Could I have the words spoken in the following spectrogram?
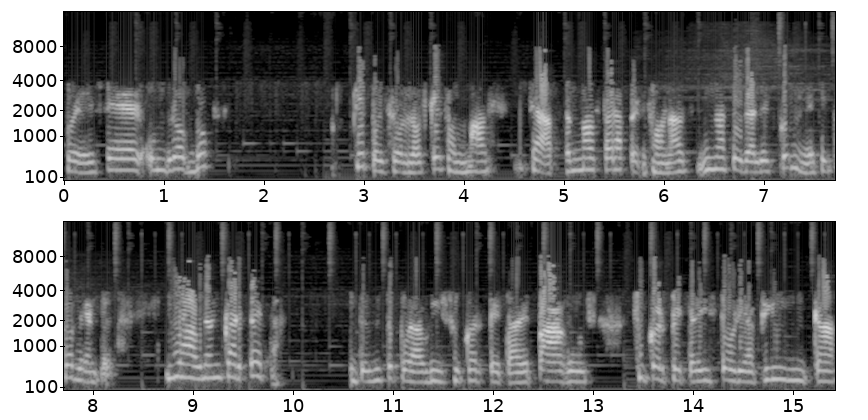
puede ser un Dropbox, que pues son los que son más, o sea, más para personas naturales, comunes y corrientes, y abran carpetas. Entonces usted puede abrir su carpeta de pagos, su carpeta de historia clínica,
